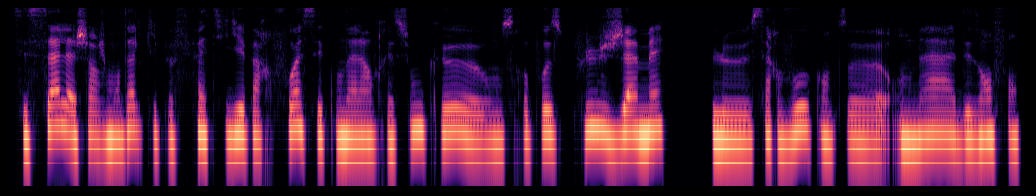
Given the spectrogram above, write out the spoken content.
c'est ça la charge mentale qui peut fatiguer parfois, c'est qu'on a l'impression que on se repose plus jamais le cerveau quand on a des enfants.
